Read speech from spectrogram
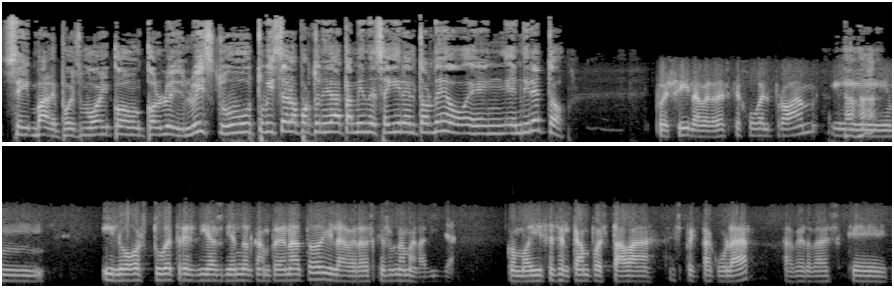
sí, vale, pues voy con, con Luis. Luis, ¿tú tuviste la oportunidad también de seguir el torneo en, en directo? Pues sí, la verdad es que jugué el Pro-Am y, Ajá. y luego estuve tres días viendo el campeonato y la verdad es que es una maravilla. Como dices, el campo estaba espectacular. La verdad es que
